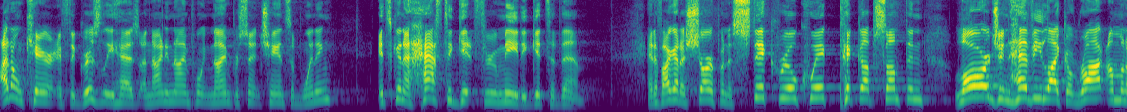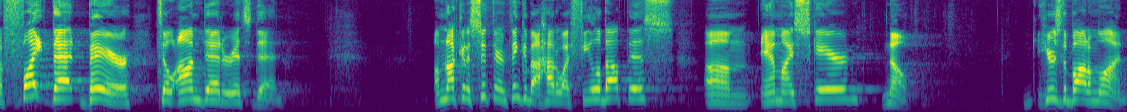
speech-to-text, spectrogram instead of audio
I don't care if the Grizzly has a 99.9% chance of winning, it's going to have to get through me to get to them. And if I got to sharpen a stick real quick, pick up something large and heavy like a rock, I'm going to fight that bear till I'm dead or it's dead. I'm not going to sit there and think about how do I feel about this? Um, am I scared? No. Here's the bottom line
